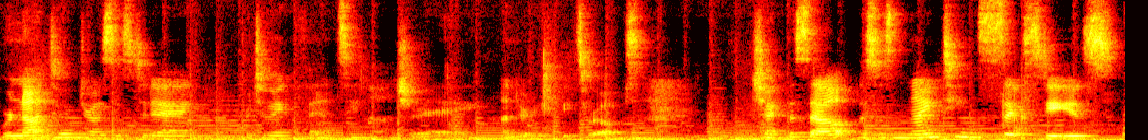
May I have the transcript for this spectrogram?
we're not doing dresses today, we're doing fancy lingerie underneath these robes. Check this out. This is 1960s.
